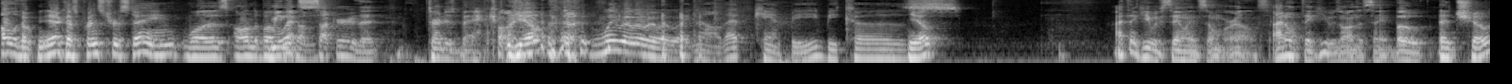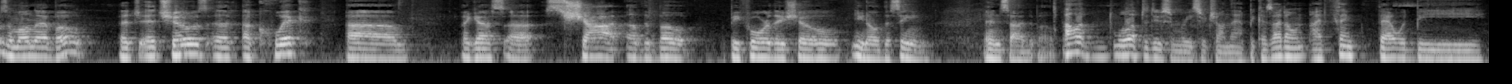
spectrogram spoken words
oh, the, yeah, because Prince Trystane was on the boat I mean with that him. sucker that turned his back on. Yep. Wait, wait, wait, wait, wait, wait. No, that can't be because. Yep. I think he was sailing somewhere else. I don't think he was on the same boat. It shows him on that boat. It, it shows a, a quick, um, I guess, uh, shot of the boat before they show you know the scene inside the boat. I'll have, we'll have to do some research on that because I don't. I think that would be.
